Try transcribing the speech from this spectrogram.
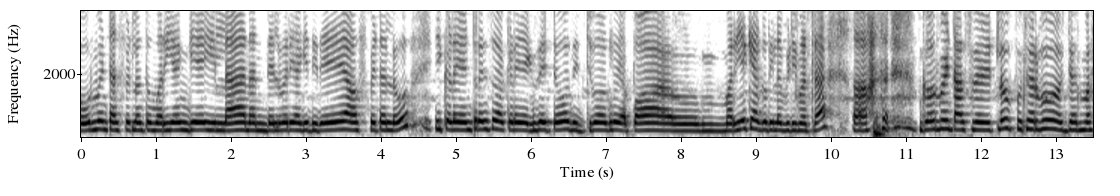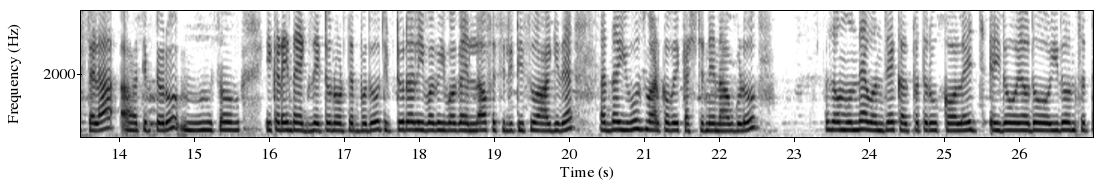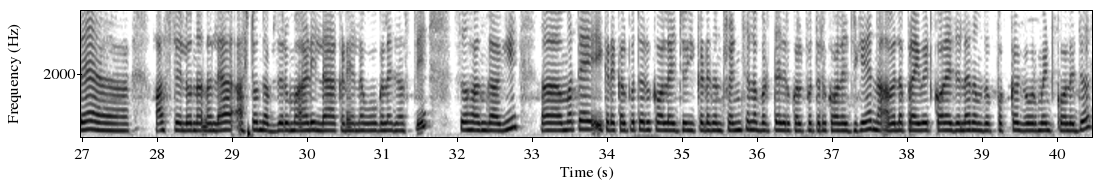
ಗೌರ್ಮೆಂಟ್ ಹಾಸ್ಪಿಟ್ಲ್ ಅಂತೂ ಮರೆಯೋಂಗೇ ಇಲ್ಲ. ನಾನು ಡೆಲಿವರಿ ಆಗಿದ್ದು ಇದೇ ಹಾಸ್ಪಿಟಲ್ಲು ಈ ಕಡೆ ಎಂಟ್ರೆನ್ಸು ಆ ಕಡೆ ಎಕ್ಸಿಟ್ಟು ನಿಜವಾಗ್ಲೂ ಯಪ್ಪ, ಮರೆಯೋಕ್ಕೆ ಆಗೋದಿಲ್ಲ ಬಿಡಿ ಮಾತ್ರ. ಗೌರ್ಮೆಂಟ್ ಹಾಸ್ಪಿಟ್ಲು ಪುನರ್ವು ಜನ್ಮಸ್ಥಳ ತಿಪಟೂರು. ಸೊ ಈ ಕಡೆಯಿಂದ ಎಕ್ಸಿಟ್ಟು ನೋಡ್ತಾ ಇರ್ಬೋದು. ತಿಪ್ಟೂರಲ್ಲಿ ಇವಾಗ ಇವಾಗ ಎಲ್ಲ ಫೆಸಿಲಿಟೀಸು ಆಗಿದೆ. ಅದನ್ನ ಯೂಸ್ ಮಾಡ್ಕೋಬೇಕು ಮಾಡ್ಕೋಬೇಕಷ್ಟೇ ನಾವುಗಳು. ಸೊ ಮುಂದೆ ಬಂದರೆ ಕಲ್ಪತರು ಕಾಲೇಜ್ ಇದು ಯಾವುದೋ ಇದು ಅನ್ಸುತ್ತೆ ಹಾಸ್ಟೆಲು ನಾನಲ್ಲ ಅಷ್ಟೊಂದು ಅಬ್ಸರ್ವ್ ಮಾಡಿಲ್ಲ, ಆ ಕಡೆ ಎಲ್ಲ ಹೋಗಲ್ಲ ಜಾಸ್ತಿ. ಸೊ ಹಾಗಾಗಿ ಮತ್ತು ಈ ಕಡೆ ಕಲ್ಪತರು ಕಾಲೇಜು ಈ ಕಡೆ ನನ್ನ ಫ್ರೆಂಡ್ಸ್ ಎಲ್ಲ ಬರ್ತಾಯಿದ್ರು ಕಲ್ಪತರು ಕಾಲೇಜ್ಗೆ ನಾವೆಲ್ಲ ಪ್ರೈವೇಟ್ ಕಾಲೇಜಲ್ಲ ನಮ್ಮದು ಪಕ್ಕ ಗೌರ್ಮೆಂಟ್ ಕಾಲೇಜು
